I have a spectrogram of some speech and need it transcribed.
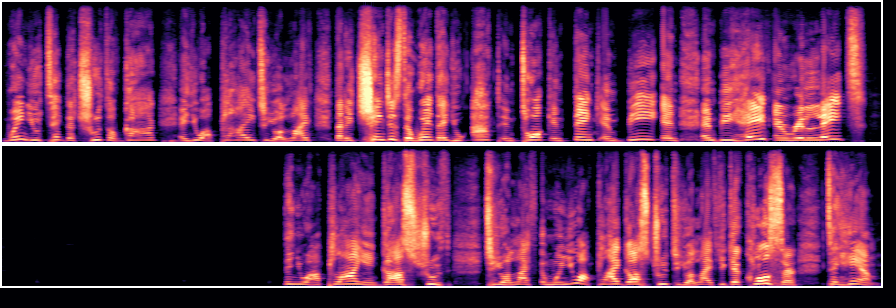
When you take the truth of God and you apply it to your life, that it changes the way that you act and talk and think and be and, and behave and relate, then you are applying God's truth to your life. And when you apply God's truth to your life, you get closer to Him.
